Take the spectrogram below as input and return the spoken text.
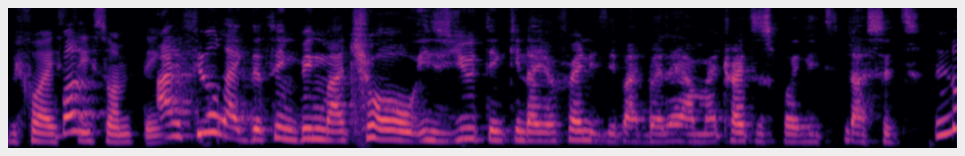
before I But say something. I feel like the thing being mature is you thinking that your friend is a bad belly and might try to spoil it. That's it. no,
